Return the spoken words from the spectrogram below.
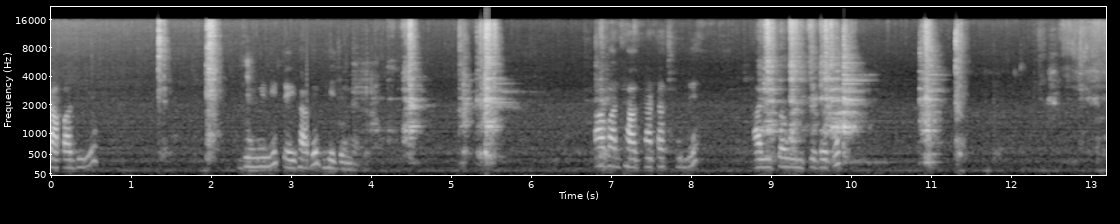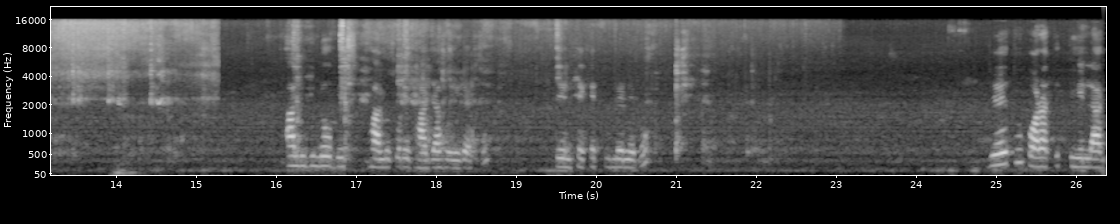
চাপা দিয়ে দু মিনিট এইভাবে ভেজে নেব। আবার ঢাকনাটা খুলে আলুটা উল্টে দেব। আলুগুলো বেশ ভালো করে ভাজা হয়ে গেছে। তেল থেকে তুলে নেব। যেহেতু কড়াতে তেল আর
